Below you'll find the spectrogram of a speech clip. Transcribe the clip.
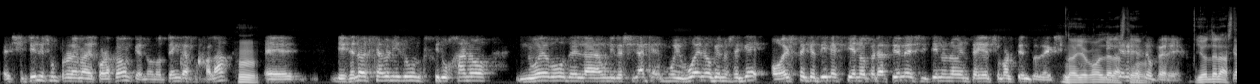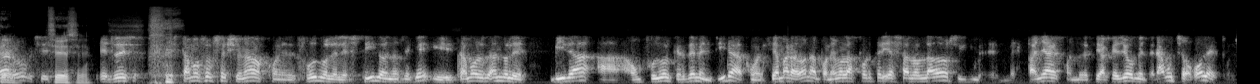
eh, si tienes un problema de corazón, que no lo tengas, ojalá, hmm. eh, dice, no, es que ha venido un cirujano nuevo de la universidad que es muy bueno, que no sé qué, o este que tiene 100 operaciones y tiene un 98% de éxito. No, yo con el de las 100. Yo el de las 100. Claro, sí. sí, Entonces, estamos obsesionados con el fútbol, el estilo, no sé qué, y estamos dándole vida a, un fútbol que es de mentira. Como decía Maradona, ponemos las porterías a los lados y España, cuando decía aquello, meterá muchos goles. Pues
